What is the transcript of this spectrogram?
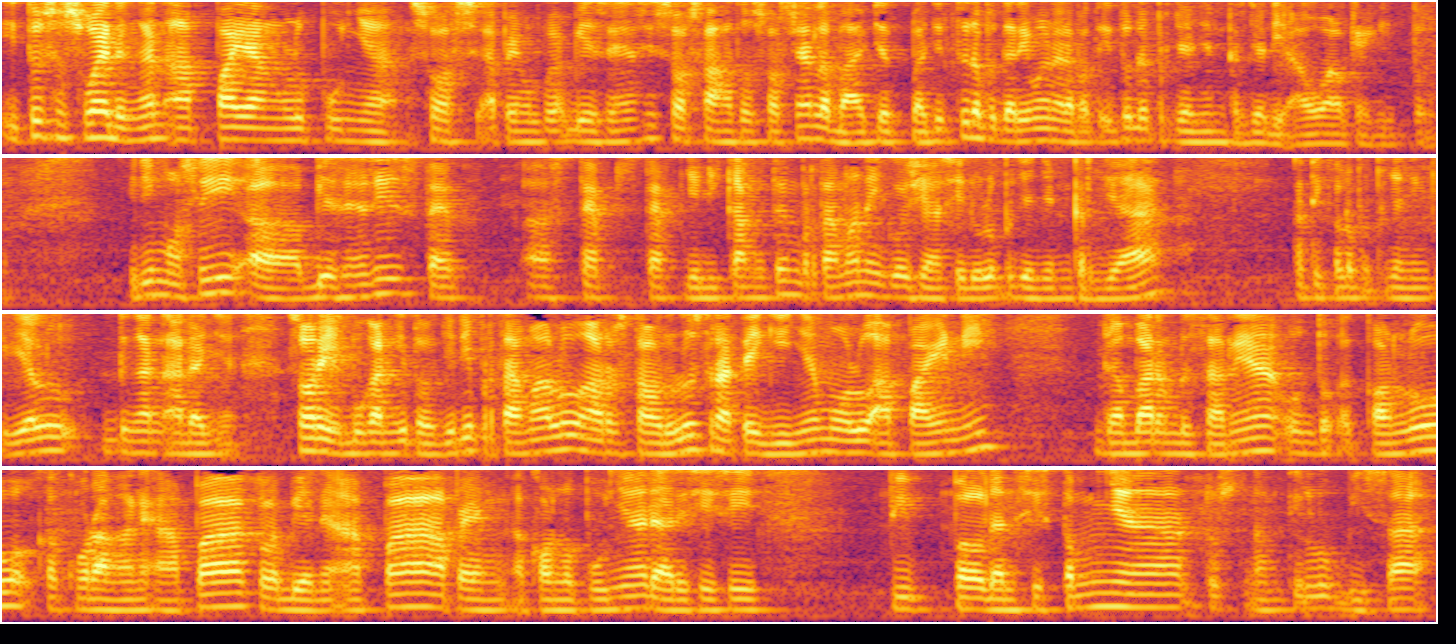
itu sesuai dengan apa yang lu punya source apa yang lu punya. Biasanya sih source salah satu source-nya adalah budget. Budget itu dapat dari mana? Dapat itu dari perjanjian kerja di awal kayak gitu. Jadi mostly uh, biasanya sih state uh, step-step jadi itu yang pertama negosiasi dulu perjanjian kerja ketika lu perjanjian kerja lu dengan adanya sorry bukan gitu. Jadi pertama lu harus tahu dulu strateginya mau lu apain nih gambaran besarnya untuk account lu kekurangannya apa kelebihannya apa apa yang account lu punya dari sisi people dan sistemnya. Terus nanti lu bisa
